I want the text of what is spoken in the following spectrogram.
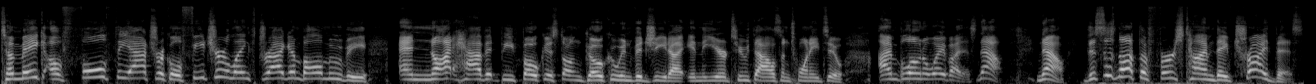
to make a full theatrical feature length Dragon Ball movie and not have it be focused on Goku and Vegeta in the year 2022. I'm blown away by this. Now, now, this is not the first time they've tried this.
